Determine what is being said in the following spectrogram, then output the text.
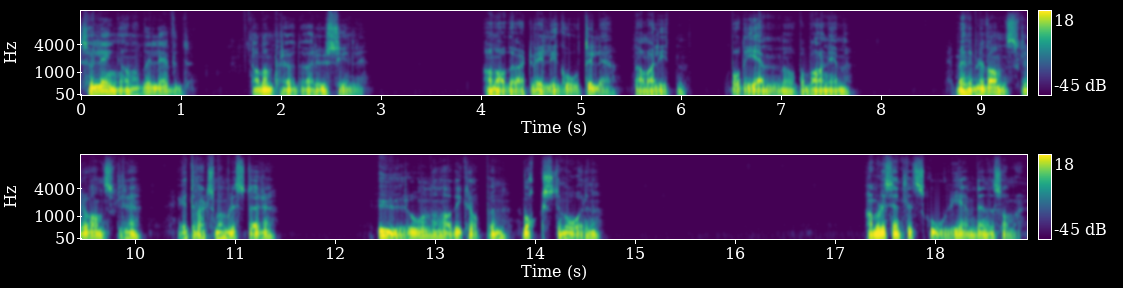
Så lenge han hadde levd, hadde han prøvd å være usynlig. Han hadde vært veldig god til det da han var liten, både hjemme og på barnehjemmet. Men det ble vanskeligere og vanskeligere etter hvert som han ble større. Uroen han hadde i kroppen, vokste med årene. Han ble sendt til et skolehjem denne sommeren.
